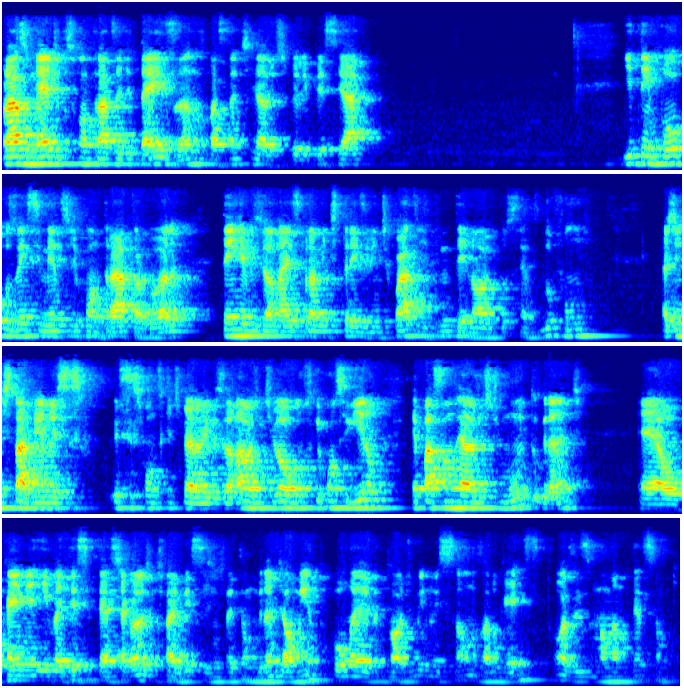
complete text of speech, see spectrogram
Prazo médio dos contratos é de 10 anos, bastante ajuste pelo IPCA e tem poucos vencimentos de contrato agora. Tem revisionais para 23 e 24, de 39% do fundo. A gente está vendo esses, esses fundos que tiveram revisional, a gente viu alguns que conseguiram repassar um reajuste muito grande. É, o KNRI vai ter esse teste agora, a gente vai ver se a gente vai ter um grande aumento ou uma eventual diminuição nos aluguéis, ou às vezes uma manutenção.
